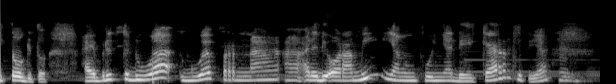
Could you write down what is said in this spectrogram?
itu gitu. Hybrid kedua, gue pernah uh, ada di Orami yang punya daycare gitu ya. Hmm.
